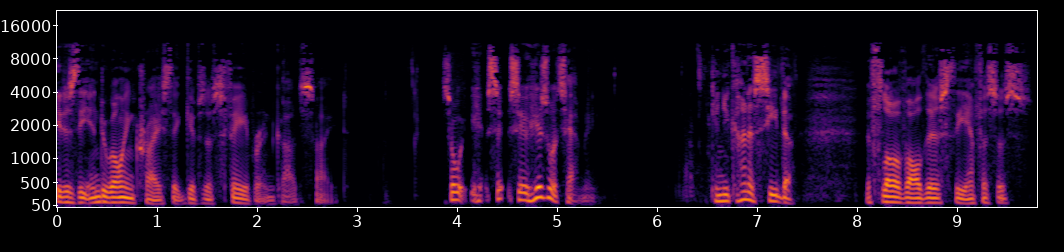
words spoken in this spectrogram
it is the indwelling Christ that gives us favor in God's sight. So, so, so here's what's happening. Can you kind of see the, the flow of all this, the emphasis?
